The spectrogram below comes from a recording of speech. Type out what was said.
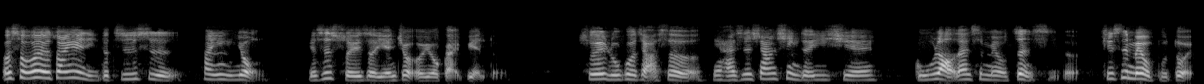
而所谓的专业里的知识和应用，也是随着研究而有改变的。所以如果假设你还是相信着一些古老但是没有证实的，其实没有不对，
